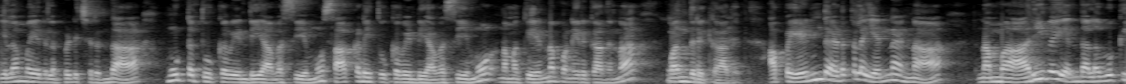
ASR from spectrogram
இளம் வயதுல பிடிச்சிருந்தா மூட்டை தூக்க வேண்டிய அவசியமோ சாக்கடை தூக்க வேண்டிய அவசியமோ நமக்கு என்ன பண்ணியிருக்காதுன்னா வந்திருக்காது. அப்ப எந்த இடத்துல என்னன்னா நம்ம அறிவை எந்த அளவுக்கு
